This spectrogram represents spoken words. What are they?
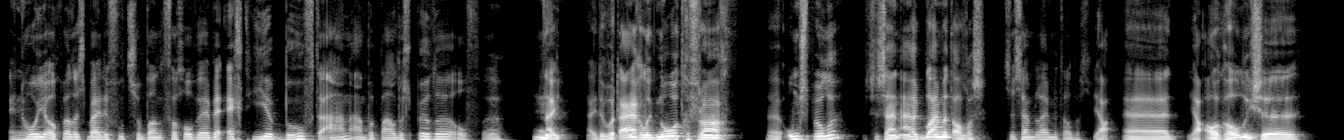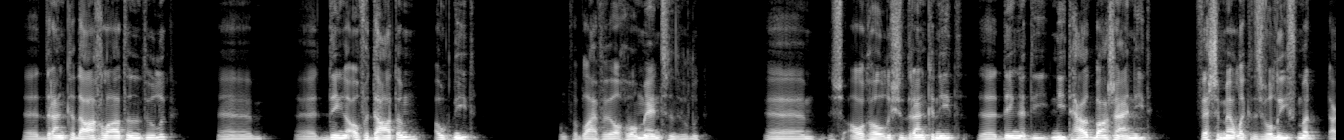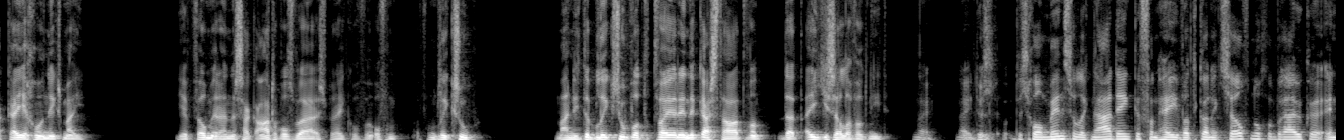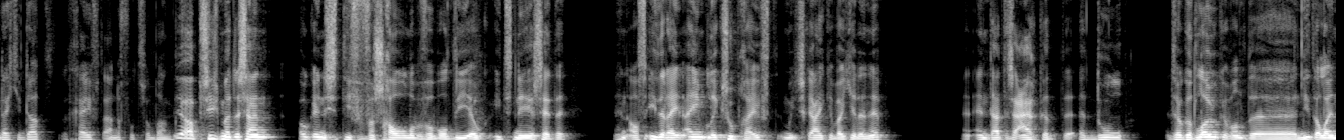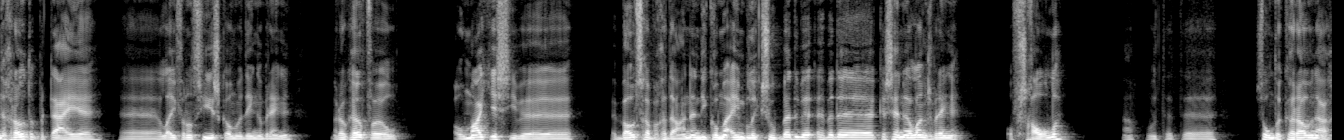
En hoor je ook wel eens bij de voedselbank van, goh, we hebben echt hier behoefte aan, aan bepaalde spullen? Of, uh... nee, nee, er wordt eigenlijk nooit gevraagd uh, om spullen. Ze zijn eigenlijk blij met alles. Ze zijn blij met alles? Ja, uh, ja alcoholische dranken dagen later natuurlijk. dingen over datum ook niet. Want we blijven wel gewoon mensen natuurlijk. dus alcoholische dranken niet. dingen die niet houdbaar zijn niet. Verse melk, dat is wel lief, maar daar kan je gewoon niks mee. Je hebt veel meer aan een zak aardappels bij spreken of, of, een, of een blik soep. Maar niet een blik soep wat er twee jaar in de kast staat, want dat eet je zelf ook niet. Nee, nee dus, dus gewoon menselijk nadenken van... hé, hey, wat kan ik zelf nog gebruiken? En dat je dat geeft aan de voedselbank. Ja, precies. Maar er zijn ook initiatieven van scholen bijvoorbeeld... die ook iets neerzetten. En als iedereen één blik soep geeft... moet je eens kijken wat je dan hebt. En, en dat is eigenlijk het, het doel. Het is ook het leuke, want uh, niet alleen de grote partijen... Uh, leveranciers komen dingen brengen... maar ook heel veel omaatjes die hebben uh, boodschappen gedaan... en die komen één blik soep bij de, bij de kazerne langsbrengen. Of scholen. Nou goed, het, zonder corona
